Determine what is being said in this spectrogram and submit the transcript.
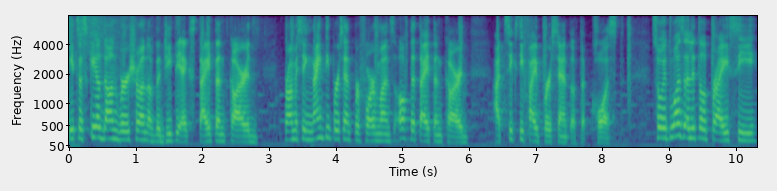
it's a scaled-down version of the GTX Titan card, promising 90% performance of the Titan card at 65% of the cost. So it was a little pricey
